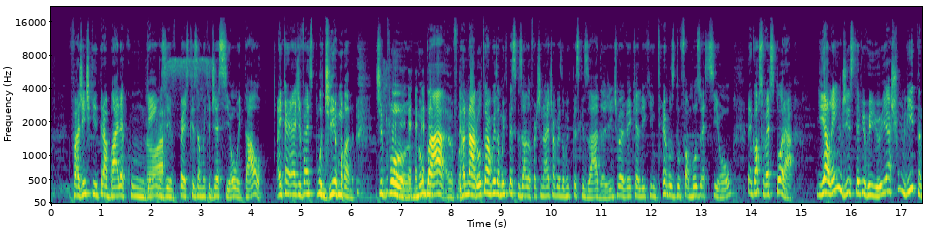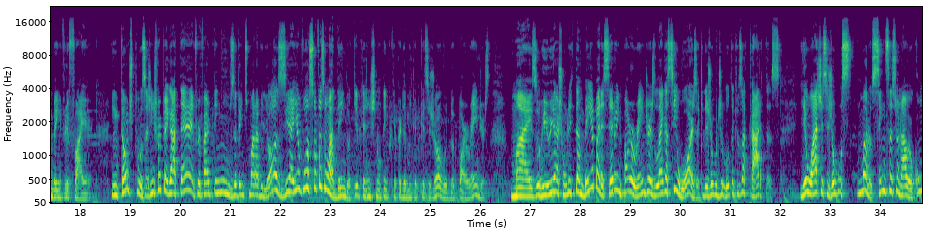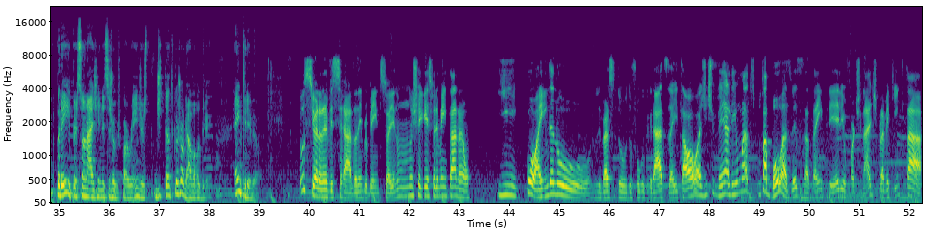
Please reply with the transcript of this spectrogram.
a gente que trabalha com games Nossa. e pesquisa muito de SEO e tal, a internet vai explodir, mano. Tipo, não dá. Naruto é uma coisa muito pesquisada, Fortnite é uma coisa muito pesquisada. A gente vai ver que ali que em termos do famoso SEO, o negócio vai estourar. E além disso, teve o Ryu e a Chun-Li também em Free Fire. Então, tipo, se a gente for pegar até. Free Fire tem uns eventos maravilhosos, e aí eu vou só fazer um adendo aqui, porque a gente não tem porque perder muito tempo com esse jogo, do Power Rangers. Mas o Ryu e a Chun-Li também apareceram em Power Rangers Legacy Wars, aquele jogo de luta que usa cartas. E eu acho esse jogo, mano, sensacional. Eu comprei personagem nesse jogo de Power Rangers de tanto que eu jogava, Rodrigo. É incrível. O senhor era viciado, eu lembro bem disso aí. Não, não cheguei a experimentar, não. E, pô, ainda no, no universo do, do Fogo Grátis aí e tal, a gente vê ali uma disputa boa, às vezes, até entre ele e o Fortnite, pra ver quem que tá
